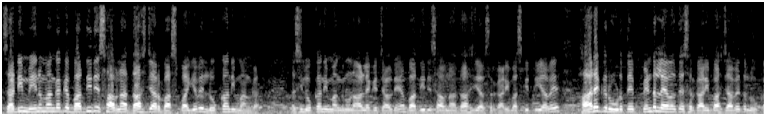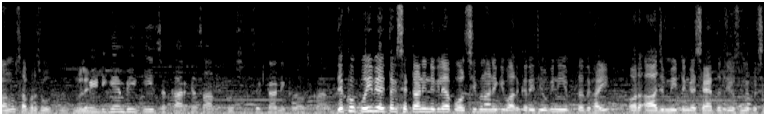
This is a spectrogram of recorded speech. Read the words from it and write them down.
ਸਾਡੀ ਮੇਨ ਮੰਗ ਹੈ ਕਿ ਆਬਾਦੀ ਦੇ ਹਿਸਾਬ ਨਾਲ 10000 ਬੱਸ ਪਾਈ ਜਾਵੇ, ਲੋਕਾਂ ਦੀ ਮੰਗ ਆ। ਅਸੀਂ ਲੋਕਾਂ ਦੀ ਮੰਗ ਨੂੰ ਨਾਲ ਲੈ ਕੇ ਚੱਲਦੇ ਹਾਂ ਆਬਾਦੀ ਦੇ ਹਿਸਾਬ ਨਾਲ 10000 ਸਰਕਾਰੀ ਬੱਸ ਕੀਤੀ ਜਾਵੇ ਹਰ ਇੱਕ ਰੂਟ ਤੇ ਪਿੰਡ ਲੈਵਲ ਤੇ ਸਰਕਾਰੀ ਬੱਸ ਜਾਵੇ ਤਾਂ ਲੋਕਾਂ ਨੂੰ ਸਫ਼ਰ ਸਹੂਲਤ ਮਿਲੇ मीटिंगें भी की सरकार के साथ कुछ सिक्का निकला उसका देखो कोई भी अभी तक सिट्टा नहीं निकला पॉलिसी बनाने की बात करी थी वो भी नहीं अब तक दिखाई और आज मीटिंग है शायद जी उसमें कुछ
